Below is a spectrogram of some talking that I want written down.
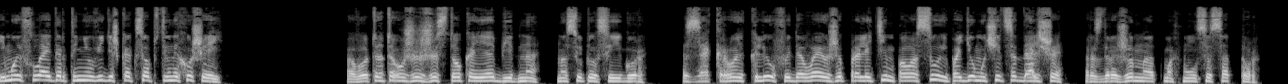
и мой флайдер ты не увидишь как собственных ушей». «А вот это уже жестоко и обидно», — насупился Егор. «Закрой клюв и давай уже пролетим полосу и пойдем учиться дальше», — раздраженно отмахнулся Саттор.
